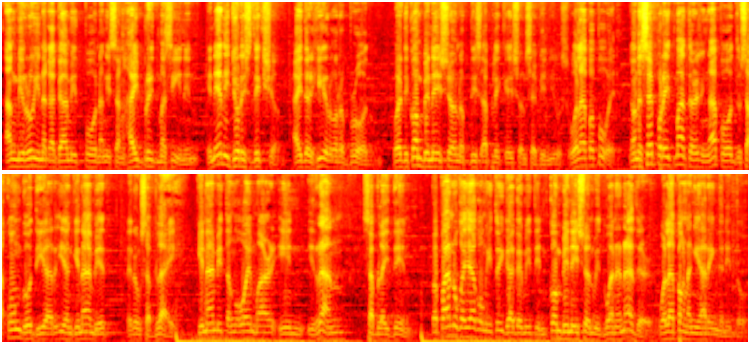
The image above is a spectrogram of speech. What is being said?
ang Miroy nakagamit po ng isang hybrid machine in, in any jurisdiction, either here or abroad, where the combination of these applications have been used. Wala pa po eh. On a separate matter, nga po, sa Congo, DRE ang ginamit, merong sablay. Ginamit ang OMR in Iran, sablay din. Paano kaya kung ito'y gagamitin in combination with one another? Wala pang nangyaring ganito.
